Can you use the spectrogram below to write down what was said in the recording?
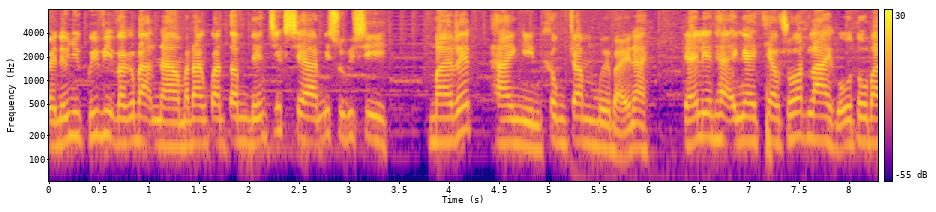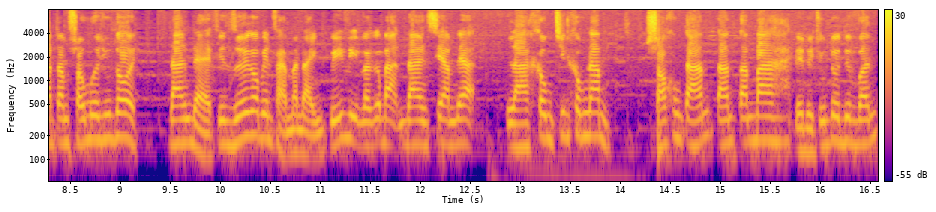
Vậy nếu như quý vị và các bạn nào mà đang quan tâm đến chiếc xe Mitsubishi Mirage 2017 này thì hãy liên hệ ngay theo số hotline của ô tô 360 chúng tôi, đang để phía dưới góc bên phải màn ảnh, quý vị và các bạn đang xem đấy ạ, là 0905 608 883 để được chúng tôi tư vấn.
